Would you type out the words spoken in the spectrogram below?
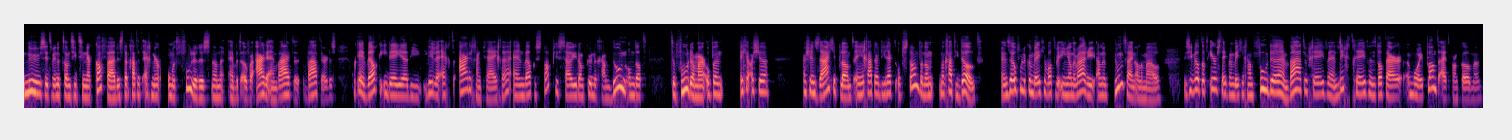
nu zitten we in de transitie naar kaffa, dus dan gaat het echt meer om het voeden. Dus dan hebben we het over aarde en water. Dus oké, welke ideeën die willen echt aarde gaan krijgen en welke stapjes zou je dan kunnen gaan doen om dat te voeden? Maar op een, weet je, als je, als je een zaadje plant en je gaat daar direct op stampen, dan, dan gaat die dood. En zo voel ik een beetje wat we in januari aan het doen zijn allemaal. Dus je wilt dat eerst even een beetje gaan voeden en water geven en licht geven, zodat daar een mooie plant uit kan komen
